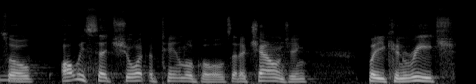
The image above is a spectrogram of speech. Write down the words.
So always set short, obtainable goals that are challenging, but you can reach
